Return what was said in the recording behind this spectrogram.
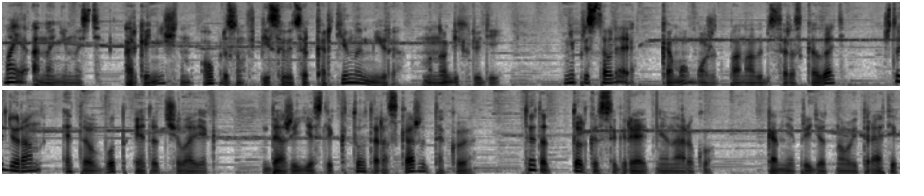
Моя анонимность органичным образом вписывается в картину мира многих людей. Не представляя, кому может понадобиться рассказать, что Дюран — это вот этот человек. Даже если кто-то расскажет такое, то это только сыграет мне на руку. Ко мне придет новый трафик.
